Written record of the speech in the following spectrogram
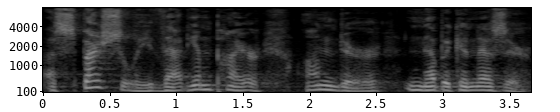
especially that empire under Nebuchadnezzar.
